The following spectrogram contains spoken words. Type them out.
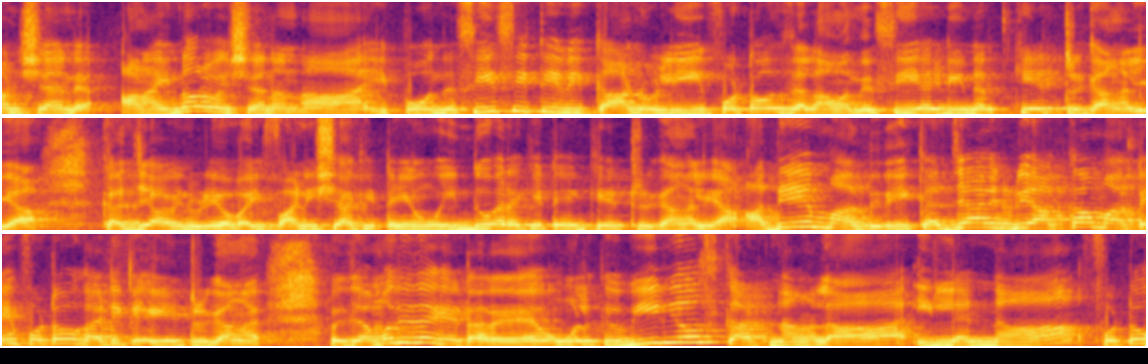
மனுஷன். ஆனால் இன்னொரு விஷயம் என்னன்னா இப்போ இந்த சிசிடிவி காணொளி ஃபோட்டோஸ் எல்லாம் வந்து சிஐடினர் கேட்டிருக்காங்க இல்லையா? கஜாவினுடைய ஒய்ஃப் அனிஷா கிட்டையும் இந்துவரை கிட்டையும் கேட்டிருக்காங்க இல்லையா? அதே மாதிரி கஜாவினுடைய அக்கா மார்ட்டையும் ஃபோட்டோ காட்டி கேட்டிருக்காங்க இப்போ ஜமுதிதா கேட்டார் உங்களுக்கு வீடியோஸ் காட்டினாங்களா? இல்லைன்னா ஃபோட்டோ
